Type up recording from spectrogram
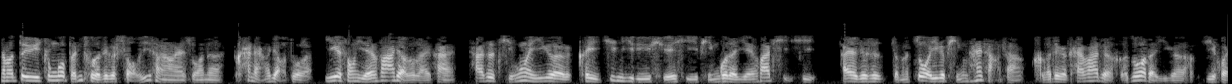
那么对于中国本土的这个手机厂商来说呢，看两个角度了。一个从研发角度来看，它是提供了一个可以近距离学习苹果的研发体系，还有就是怎么做一个平台厂商和这个开发者合作的一个机会，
